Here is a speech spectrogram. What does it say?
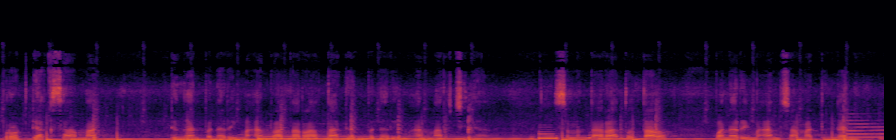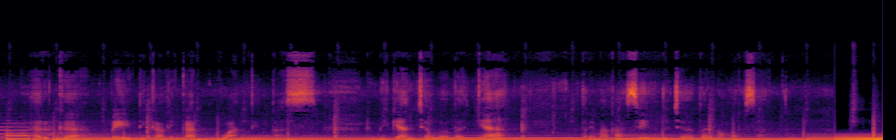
produk sama dengan penerimaan rata-rata dan penerimaan marginal. Sementara total penerimaan sama dengan harga P dikalikan kuantitas. Demikian jawabannya. Terima kasih untuk jawaban nomor satu.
